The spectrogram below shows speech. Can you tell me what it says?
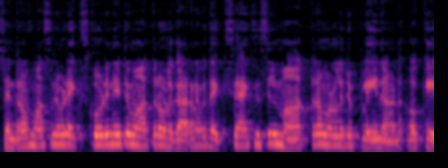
centre of മാസിന് ഇവിടെ എക്സ് കോർഡിനേറ്റ് മാത്രമേ ഉള്ളൂ. കാരണം ഇത് എക്സ് ആക്സിസിൽ മാത്രമുള്ള ഒരു പ്ലെയിൻ ആണ് ഓക്കെ.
